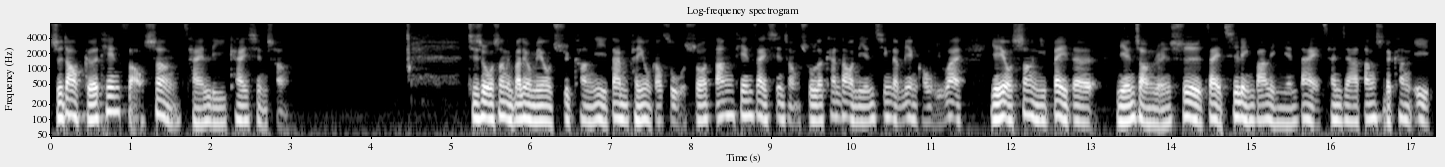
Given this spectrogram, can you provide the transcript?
直到隔天早上才离开现场。其实我上礼拜六没有去抗议，但朋友告诉我说，当天在现场除了看到年轻的面孔以外，也有上一辈的年长人士在七零八零年代参加当时的抗议。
